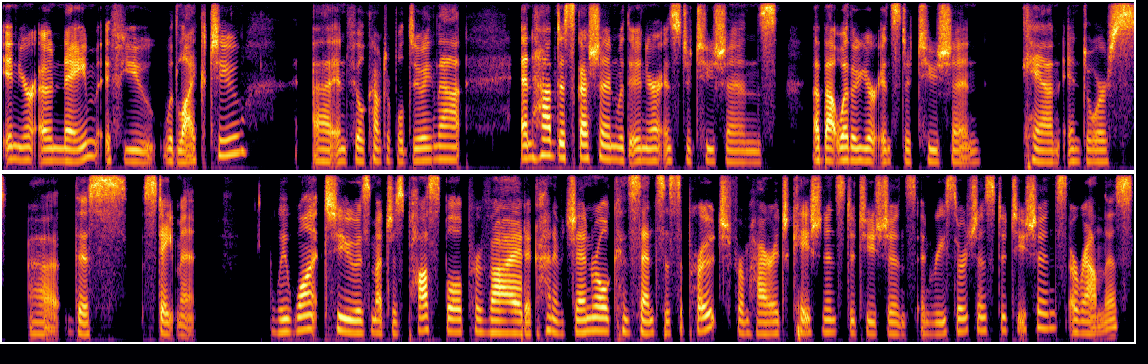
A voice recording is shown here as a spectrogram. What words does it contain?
in your own name if you would like to uh, and feel comfortable doing that and have discussion within your institutions about whether your institution can endorse uh, this statement. We want to, as much as possible, provide a kind of general consensus approach from higher education institutions and research institutions around this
